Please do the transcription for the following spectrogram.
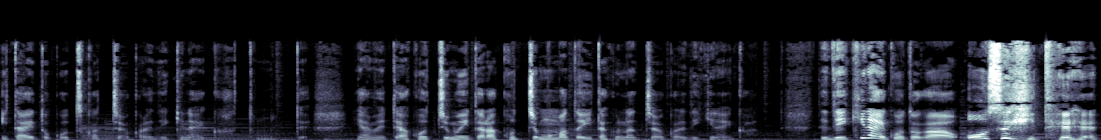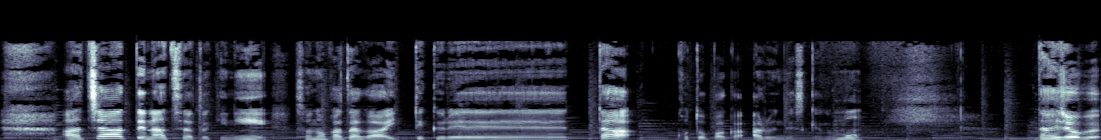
痛いとこ使っちゃうからできないかと思って。やめてあこっち向いたらこっちもまた痛くなっちゃうからできないか。でできないことが多すぎて あちゃーってなってた時にその方が言ってくれた言葉があるんですけども大丈夫。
